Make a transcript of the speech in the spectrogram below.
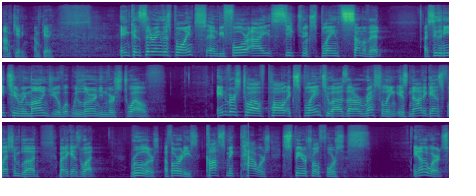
I'm kidding. I'm kidding. In considering this point, and before I seek to explain some of it, I see the need to remind you of what we learned in verse 12. In verse 12, Paul explained to us that our wrestling is not against flesh and blood, but against what? Rulers, authorities, cosmic powers, spiritual forces. In other words,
